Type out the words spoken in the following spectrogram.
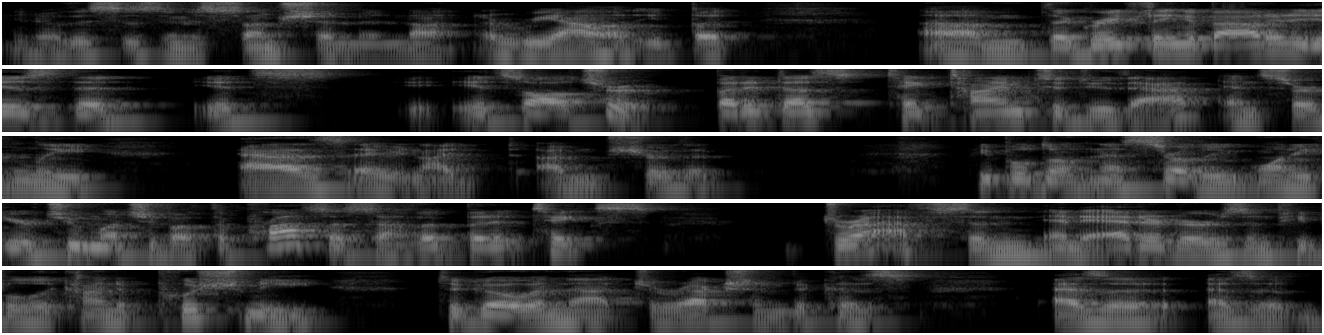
you know this is an assumption and not a reality. But um, the great thing about it is that it's it's all true. But it does take time to do that, and certainly as I mean, I, I'm sure that people don't necessarily want to hear too much about the process of it, but it takes drafts and, and editors and people to kind of push me to go in that direction because as a as a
